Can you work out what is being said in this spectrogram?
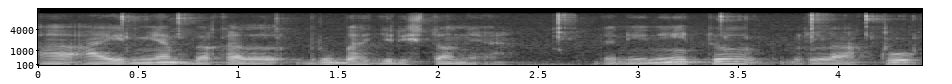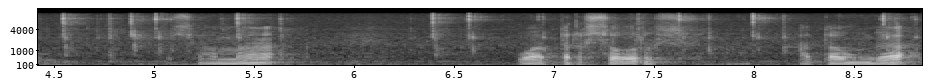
airnya bakal berubah jadi stone ya. Dan ini tuh berlaku sama water source atau enggak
